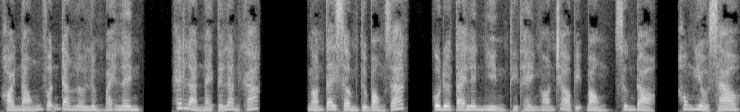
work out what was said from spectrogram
khói nóng vẫn đang lơ lửng bay lên, hết làn này tới làn khác. Ngón tay sầm từ bỏng rát, cô đưa tay lên nhìn thì thấy ngón trỏ bị bỏng, sưng đỏ, không hiểu sao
